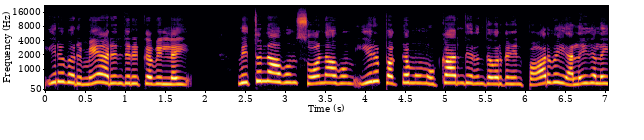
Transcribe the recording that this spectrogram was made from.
இருவருமே அறிந்திருக்கவில்லை. மிதுனாவும் சோனாவும் இரு பக்கமும் உட்கார்ந்திருந்தவர்களின் பார்வை அலைகளை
